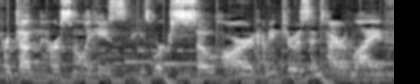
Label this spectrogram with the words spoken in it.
For Doug personally, he's he's worked so hard. I mean, through his entire life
